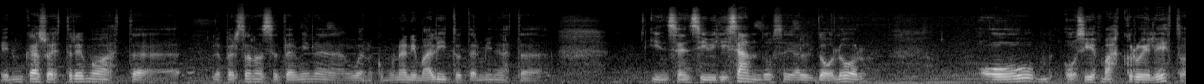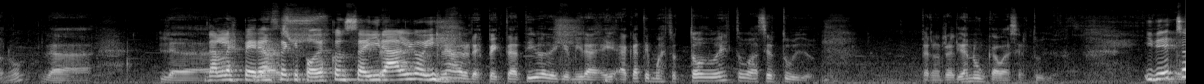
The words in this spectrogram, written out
en, un caso extremo hasta la persona se termina, bueno, como un animalito, termina hasta insensibilizándose al dolor, o, si es más cruel esto, ¿no? La, la, Dar la esperanza de que podés conseguir algo y... Claro, la expectativa de que, mira, eh, acá te muestro todo esto va a ser tuyo, pero en realidad nunca va a ser tuyo. Y de hecho,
